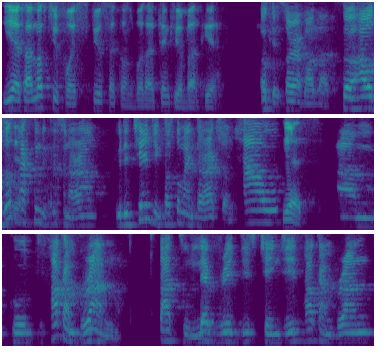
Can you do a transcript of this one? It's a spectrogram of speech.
Yes, I lost you for a few seconds, but I think you're back here. Okay, sorry about that. So I was just yeah. asking the question around with the change in customer interaction, how yes um, could how can brands start to leverage these changes? How can brands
